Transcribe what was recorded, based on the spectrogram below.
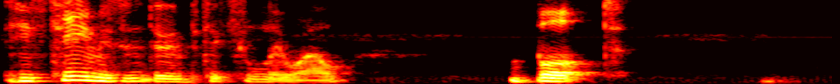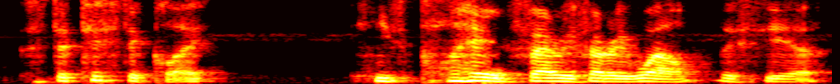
his team isn't doing particularly well, but statistically, he's played very, very well this year.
